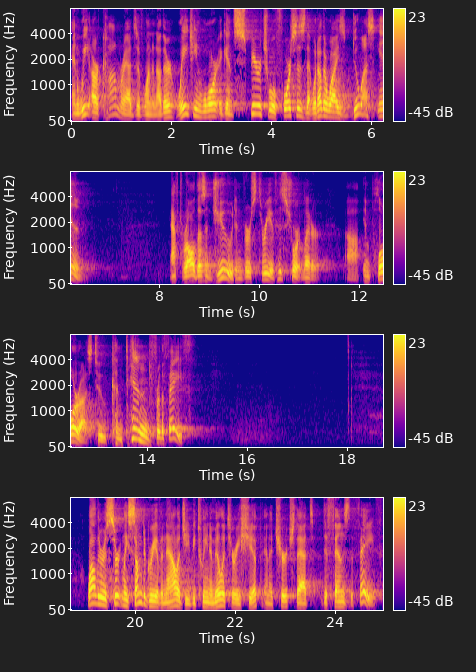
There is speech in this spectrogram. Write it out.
and we are comrades of one another, waging war against spiritual forces that would otherwise do us in. After all, doesn't Jude, in verse 3 of his short letter, uh, implore us to contend for the faith? While there is certainly some degree of analogy between a military ship and a church that defends the faith,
